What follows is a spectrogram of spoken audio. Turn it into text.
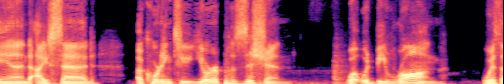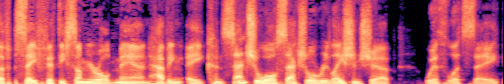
and I said, according to your position, what would be wrong with a say 50 some year old man having a consensual sexual relationship with let's say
